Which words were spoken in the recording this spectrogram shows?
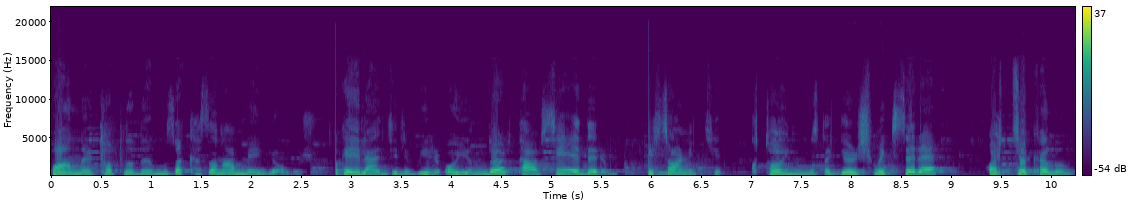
Puanları topladığımızda kazanan belli olur. Çok eğlenceli bir oyundur. Tavsiye ederim. Bir sonraki kutu oyunumuzda görüşmek üzere. Hoşçakalın.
